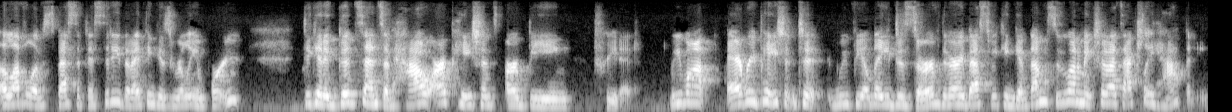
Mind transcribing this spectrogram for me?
a level of specificity that I think is really important to get a good sense of how our patients are being treated. We want every patient to, we feel they deserve the very best we can give them. So we want to make sure that's actually happening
